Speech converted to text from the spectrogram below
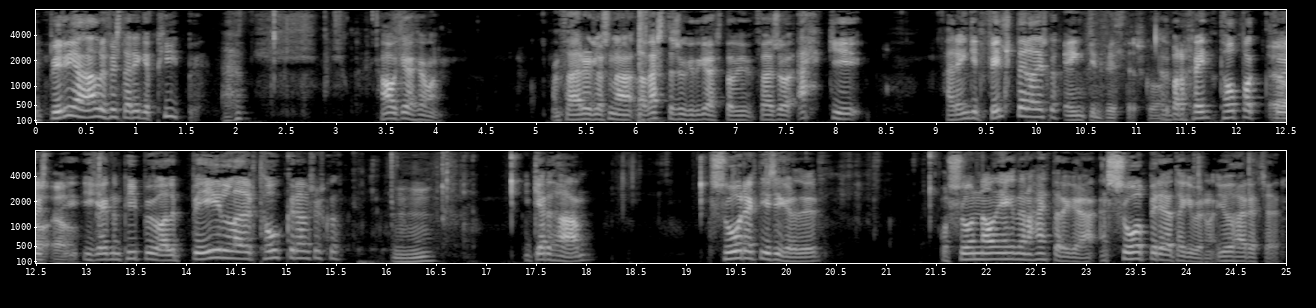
Ég byrjaði alveg fyrst að reykja pípu. Það var gæður gaman. En það er auðvitað svona það versta sem þú getur gert það er svo ekki það er engin filter að því sko. Engin filter sko. Þetta er bara hreint tópak, þú Já, veist, já. í, gegnum pípu og alveg bilaður tókur af þessu, sko. mm Ég gerði það. Svo reykti ég sígarettur og svo náði ég einhvern veginn að hætta reykja en svo byrjaði að taka vöruna, jú það er rétt sér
